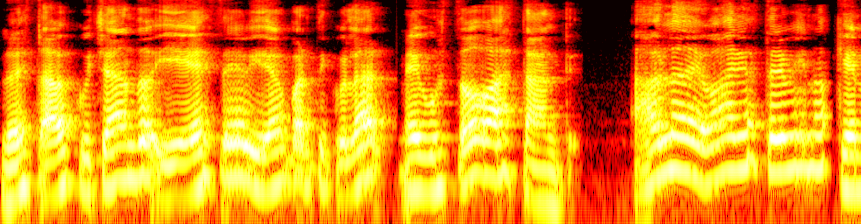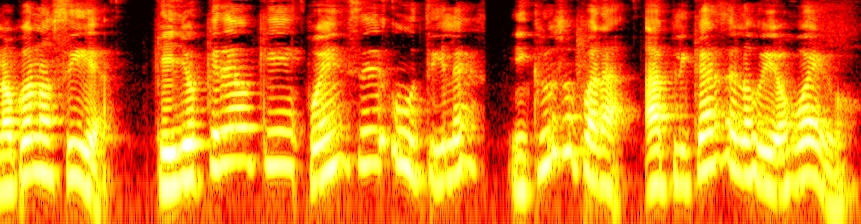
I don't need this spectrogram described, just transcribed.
Lo he estado escuchando y este video en particular me gustó bastante. Habla de varios términos que no conocía, que yo creo que pueden ser útiles incluso para aplicarse a los videojuegos.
